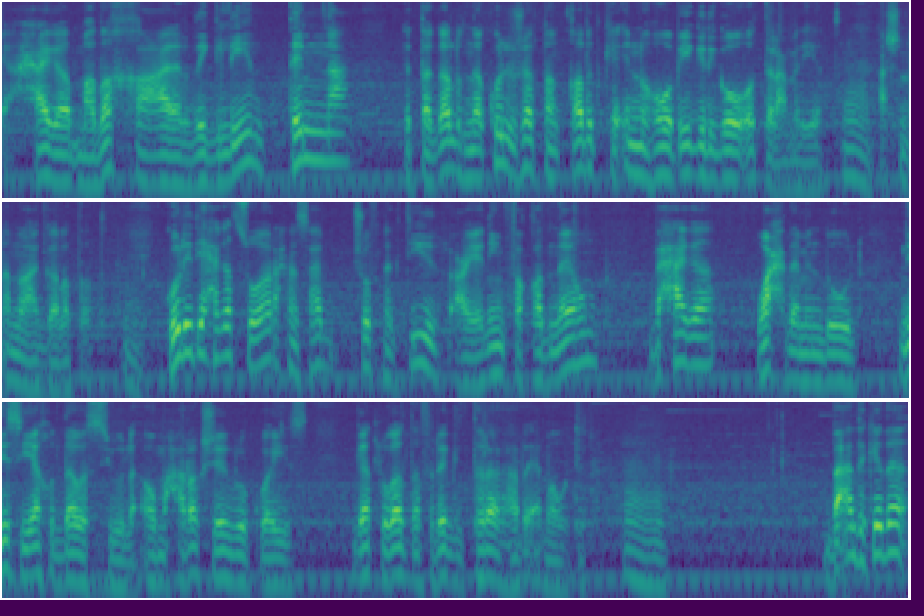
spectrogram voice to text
يعني حاجة مضخة على الرجلين تمنع التجلط انها كل شوية بتنقبض كأنه هو بيجري جوه أوضة العمليات عشان أمنع الجلطات. كل دي حاجات صغيرة إحنا ساعات شفنا كتير عيانين فقدناهم بحاجة واحدة من دول نسي ياخد دواء السيولة أو ما حركش رجله كويس جات له جلطة في الرجل طلعت على الرئة موتته. بعد كده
